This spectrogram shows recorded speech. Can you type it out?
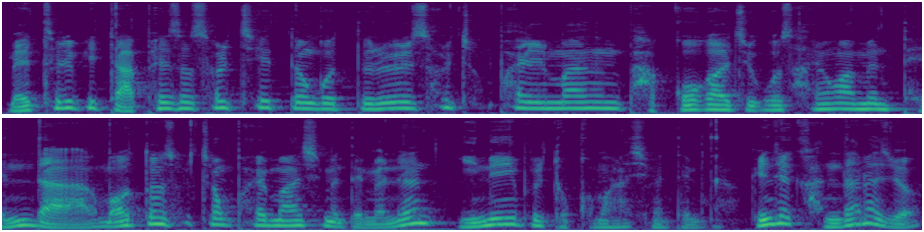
Metricbeat 앞에서 설치했던 것들을 설정 파일만 바꿔 가지고 사용하면 된다. 뭐 어떤 설정 파일만 하시면 되면은 enable Docker만 하시면 됩니다. 굉장히 간단하죠.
